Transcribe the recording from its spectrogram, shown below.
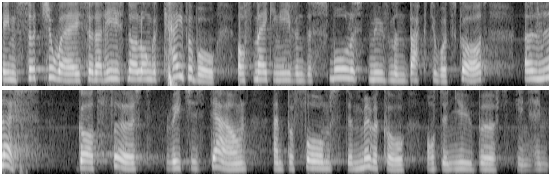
in such a way so that he is no longer capable of making even the smallest movement back towards God unless God first reaches down and performs the miracle of the new birth in him.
